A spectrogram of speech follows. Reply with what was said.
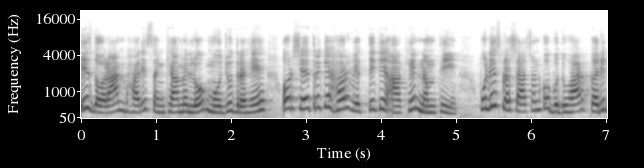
इस दौरान भारी संख्या में लोग मौजूद रहे और क्षेत्र के हर व्यक्ति की आँखें नम थी। पुलिस प्रशासन को बुधवार करीब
